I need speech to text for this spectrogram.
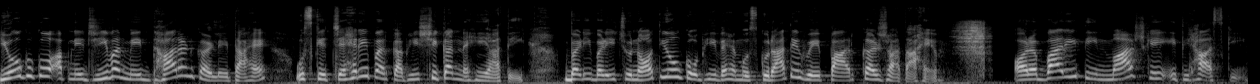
योग को अपने जीवन में धारण कर लेता है, उसके चेहरे पर कभी शिकन नहीं आती। बड़ी बड़ी चुनौतियों को भी वह मुस्कुराते हुए पार कर जाता है। और अब बारी तीन मार्च के इतिहास की।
